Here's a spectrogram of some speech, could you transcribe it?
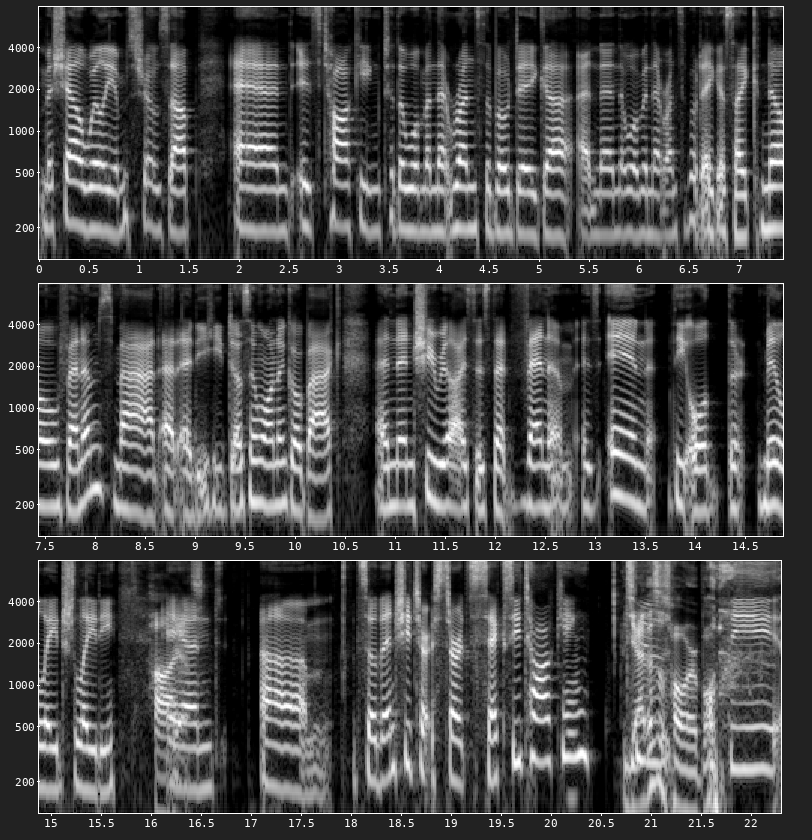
Michelle Williams shows up and is talking to the woman that runs the bodega. And then the woman that runs the bodega is like, No, Venom's mad at Eddie. He doesn't want to go back. And then she realizes that Venom is in the old, the middle aged lady. Yes. and um, so then she t- starts sexy talking Yeah, this is horrible. the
